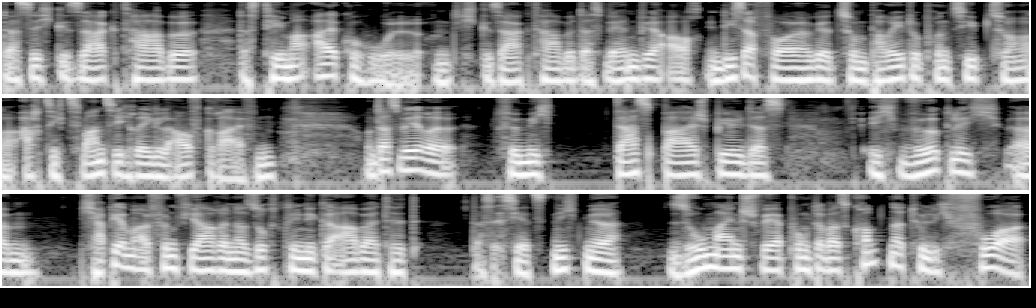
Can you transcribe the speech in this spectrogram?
dass ich gesagt habe, das Thema Alkohol. Und ich gesagt habe, das werden wir auch in dieser Folge zum Pareto-Prinzip zur 80-20-Regel aufgreifen. Und das wäre für mich das Beispiel, dass ich wirklich, ähm, ich habe ja mal fünf Jahre in der Suchtklinik gearbeitet. Das ist jetzt nicht mehr so mein Schwerpunkt, aber es kommt natürlich vor,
